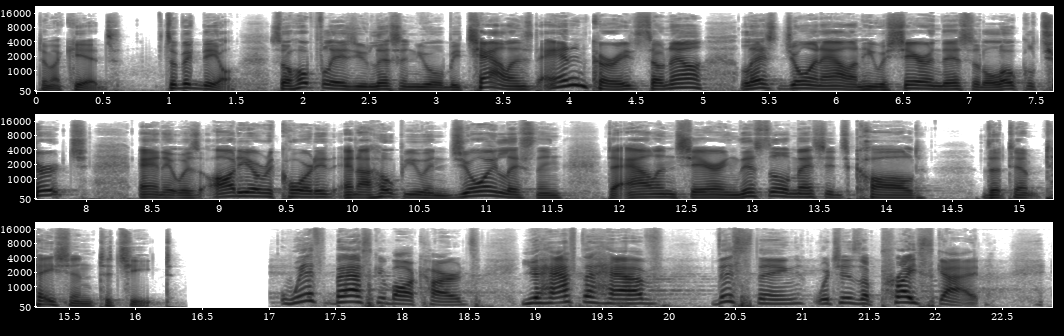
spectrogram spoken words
to my kids? It's a big deal. So hopefully, as you listen, you will be challenged and encouraged. So now let's join Alan. He was sharing this at a local church, and it was audio recorded. And I hope you enjoy listening to Alan sharing this little message called The Temptation to Cheat. With basketball cards, you have to have this thing, which is a price guide.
